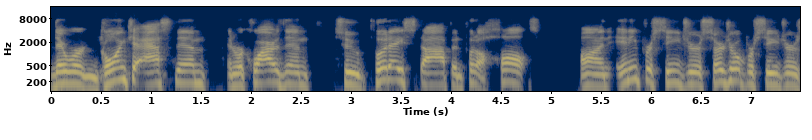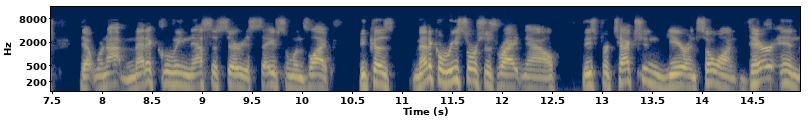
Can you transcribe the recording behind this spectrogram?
they were going to ask them and require them to put a stop and put a halt on any procedures, surgical procedures that were not medically necessary to save someone's life. Because medical resources right now these protection gear and so on they're in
